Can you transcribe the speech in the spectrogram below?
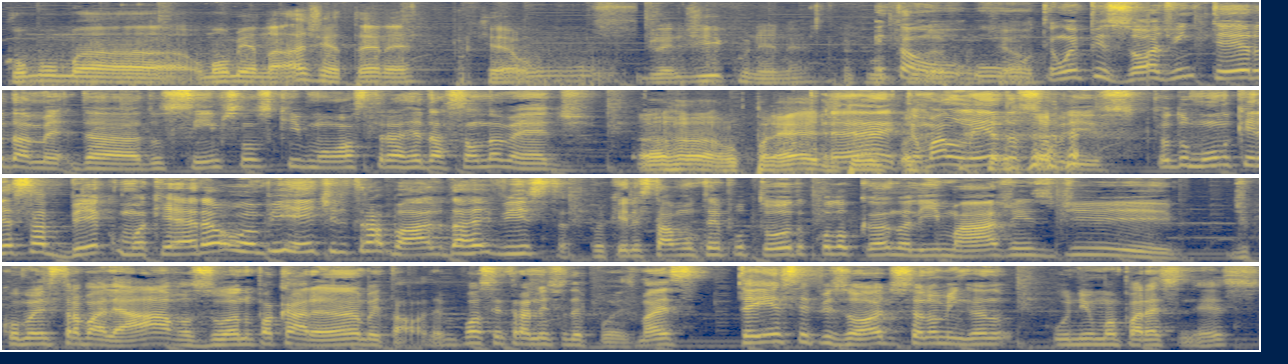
como uma, uma homenagem até, né? Porque é um grande ícone, né? Então, o, tem um episódio inteiro da, da, dos Simpsons que mostra a redação da Mad. Aham, o prédio. É, tem... tem uma lenda sobre isso. Todo mundo queria saber como é que era o ambiente de trabalho da revista. Porque eles estavam o tempo todo colocando ali imagens de de como eles trabalhavam, zoando pra caramba e tal. Eu posso entrar nisso depois. Mas tem esse episódio, se eu não me engano, o Newman aparece nesse.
